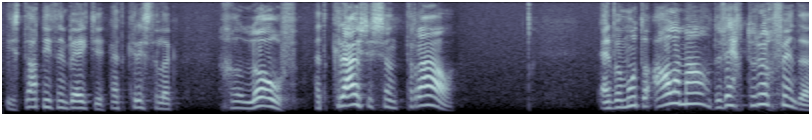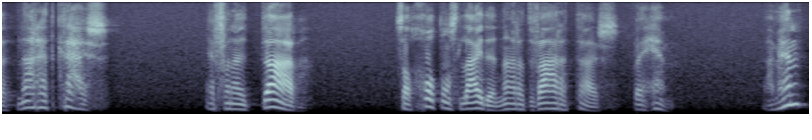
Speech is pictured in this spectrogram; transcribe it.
Is dat niet een beetje het christelijk geloof? Het kruis is centraal. En we moeten allemaal de weg terugvinden naar het kruis. En vanuit daar zal God ons leiden naar het ware thuis bij Hem. Amen.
